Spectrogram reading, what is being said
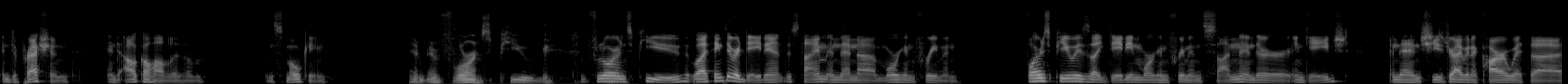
and depression, and alcoholism, and smoking. And, and Florence Pugh. Florence Pugh. Well, I think they were dating at this time, and then uh, Morgan Freeman. Florence Pugh is like dating Morgan Freeman's son, and they're engaged. And then she's driving a car with uh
